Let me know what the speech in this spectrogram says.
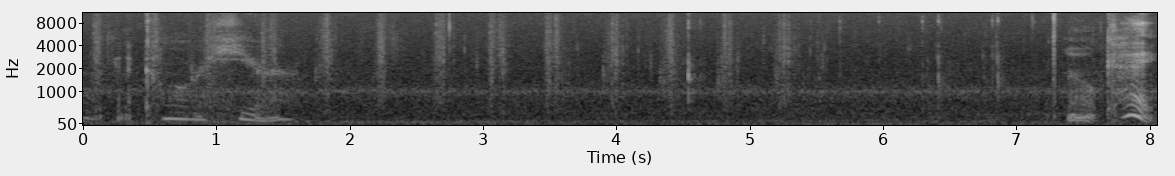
We're going to come over here. Okay.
